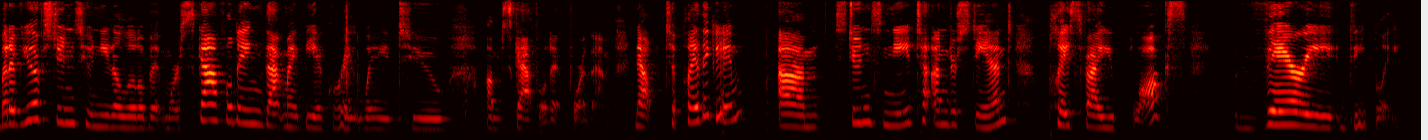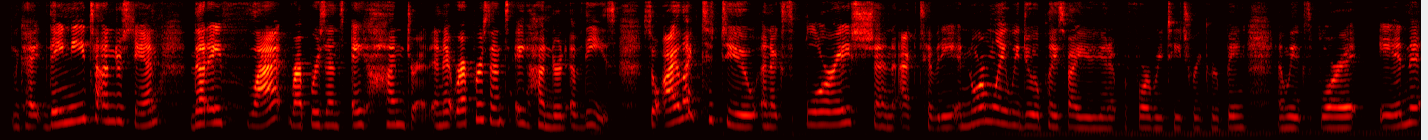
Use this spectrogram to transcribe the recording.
but if you have students who need a little bit more scaffolding, that might be a great way to um, scaffold it for them. Now, to play the game, um, students need to understand place value blocks very deeply okay? They need to understand that a flat represents a hundred and it represents a hundred of these. So I like to do an exploration activity and normally we do a place value unit before we teach regrouping and we explore it in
